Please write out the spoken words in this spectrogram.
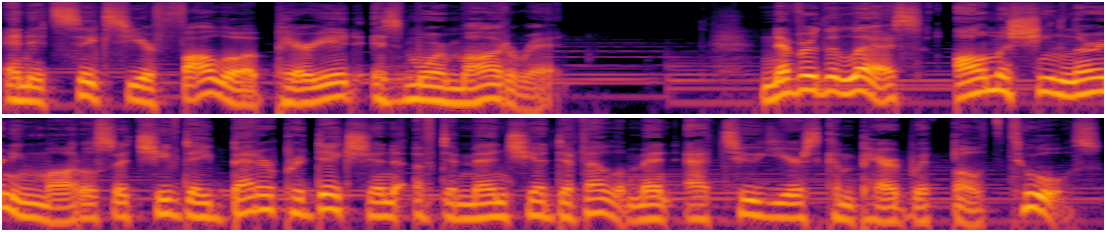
and its six year follow up period is more moderate. Nevertheless, all machine learning models achieved a better prediction of dementia development at two years compared with both tools.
